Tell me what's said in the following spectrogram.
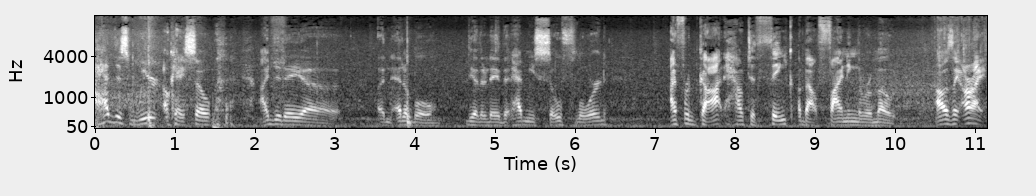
I had this weird. Okay, so I did a uh, an edible the other day that had me so floored. I forgot how to think about finding the remote. I was like, all right,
